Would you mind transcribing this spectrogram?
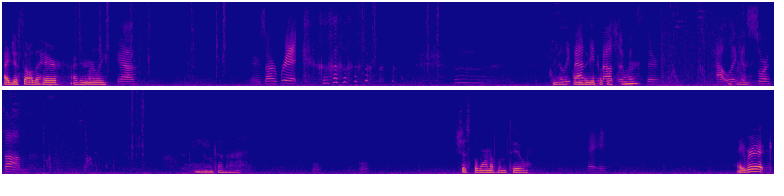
I just saw the hair. I didn't really. Yeah. There's our Rick. The Yeah, only bad thing about them one- is they're out like a sore thumb. He ain't gonna. Oh, oh. It's just the one of them too. Hey. Hey, Rick.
